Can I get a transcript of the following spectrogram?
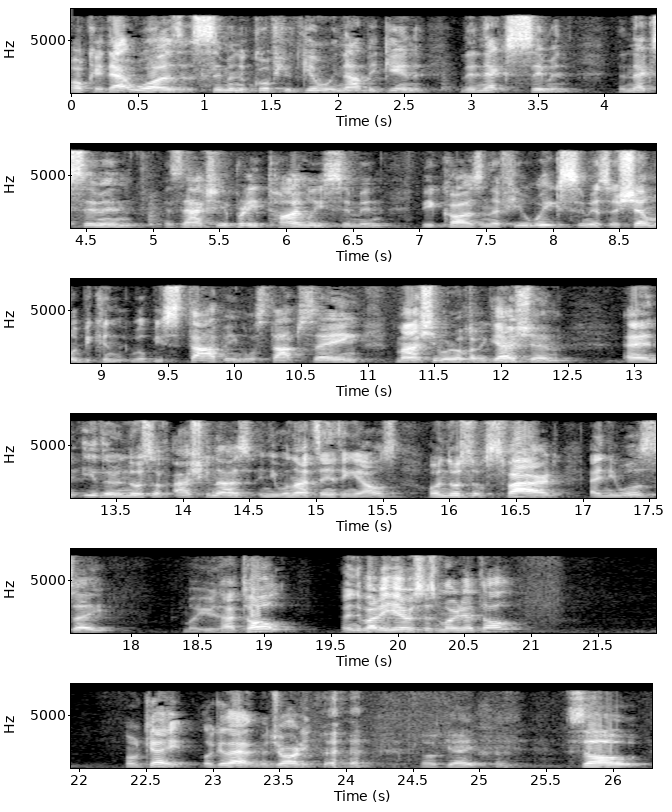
Okay, that was Simon Kuf Yud Gimel. We now begin the next Simon. The next Simon is actually a pretty timely Simon because in a few weeks, Simon Hashem will be, will be stopping, will stop saying Mashi Baruch Geshem and either Nusach Ashkenaz and you will not say anything else, or Nusach Sfard and you will say Mayud Hatol. Anybody here says Moed Atol? Okay, look at that, majority. okay, so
